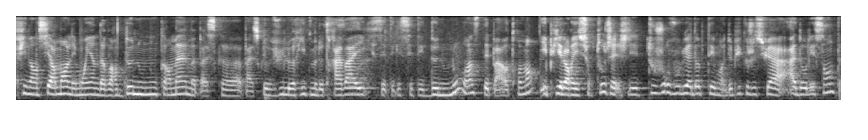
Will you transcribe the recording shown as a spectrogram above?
financièrement les moyens d'avoir deux nounous quand même, parce que, parce que vu le rythme de travail, c'était, c'était deux nounous, hein, c'était pas autrement. Et puis alors, et surtout, j'ai, toujours voulu adopter, moi, depuis que je suis adolescente.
